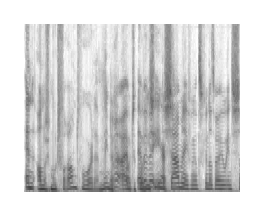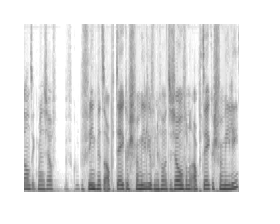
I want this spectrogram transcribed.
En anders moet verantwoorden. Minder Ja, hebben we in de samenleving, want ik vind dat wel heel interessant. Ik ben zelf bevriend met een apothekersfamilie, of in ieder geval met de zoon van een apothekersfamilie.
